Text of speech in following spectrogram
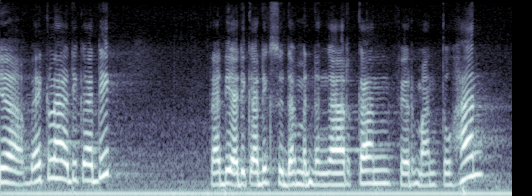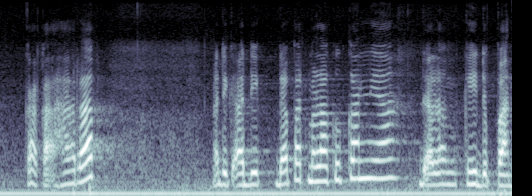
Ya, baiklah adik-adik. Tadi adik-adik sudah mendengarkan firman Tuhan. Kakak harap adik-adik dapat melakukannya dalam kehidupan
